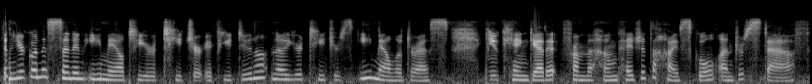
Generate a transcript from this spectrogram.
Then you're going to send an email to your teacher. If you do not know your teacher's email address, you can get it from the homepage of the high school under staff.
